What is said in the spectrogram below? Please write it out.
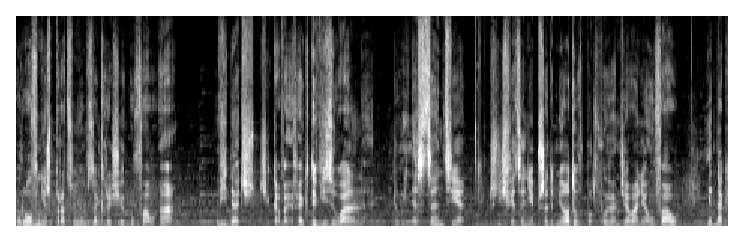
również pracują w zakresie UVA. Widać ciekawe efekty wizualne, luminescencję, czyli świecenie przedmiotów pod wpływem działania UV, jednak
